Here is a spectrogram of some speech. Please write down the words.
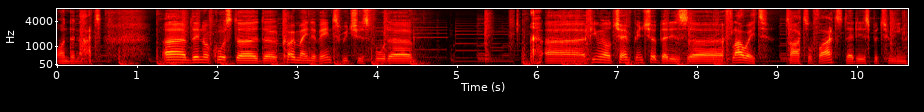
on the night. Uh, then, of course, the the co-main event, which is for the uh, female championship, that is uh, flyweight title fight. That is between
